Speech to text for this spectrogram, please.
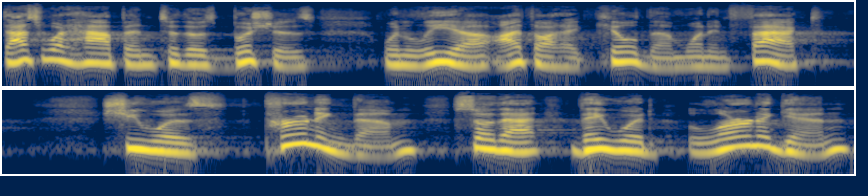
That's what happened to those bushes when Leah, I thought, had killed them, when in fact, she was pruning them so that they would learn again,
